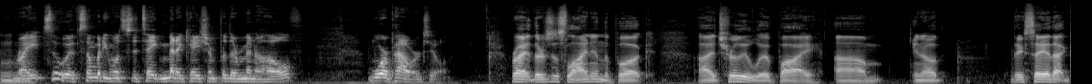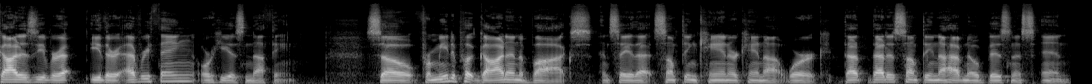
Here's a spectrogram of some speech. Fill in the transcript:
mm-hmm. right? So if somebody wants to take medication for their mental health, more power to them. Right. There's this line in the book I truly live by. Um, you know, they say that God is either either everything or He is nothing. So for me to put God in a box and say that something can or cannot work, that that is something I have no business in.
